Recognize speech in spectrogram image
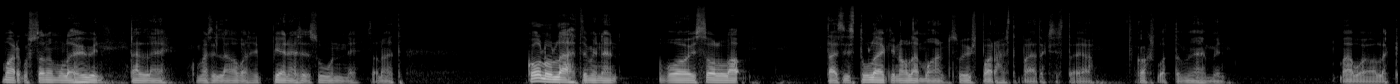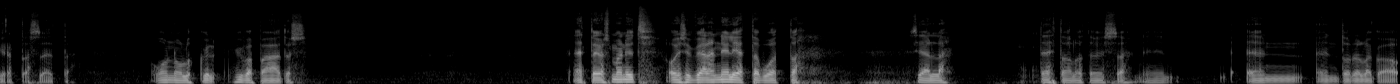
Markus sanoi mulle hyvin tälleen, kun mä sillä avasin pienen sen suun, niin sanoi, että koulun lähteminen voisi olla, tai siis tuleekin olemaan sun yksi parhaista päätöksistä ja kaksi vuotta myöhemmin mä voin allekirjoittaa se, että on ollut kyllä hyvä päätös. Että jos mä nyt olisin vielä neljättä vuotta siellä tehtaalla töissä, niin en, en todellakaan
